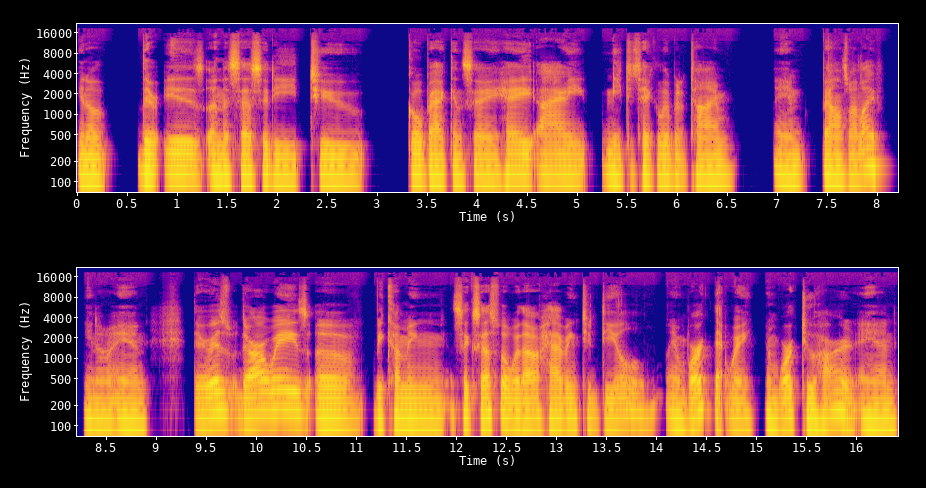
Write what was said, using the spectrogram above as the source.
you know, there is a necessity to go back and say, hey, I need to take a little bit of time and balance my life, you know, and there is there are ways of becoming successful without having to deal and work that way and work too hard. And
